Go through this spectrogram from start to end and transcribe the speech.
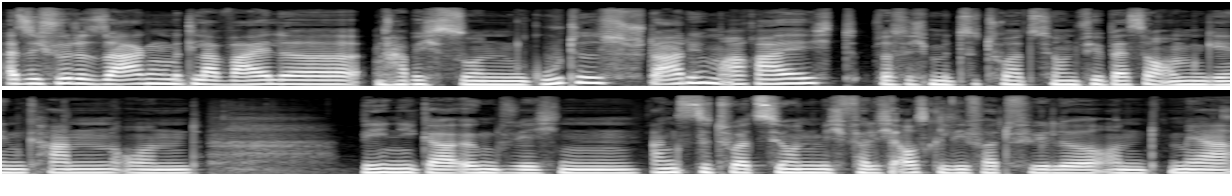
Also ich würde sagen, mittlerweile habe ich so ein gutes Stadium erreicht, dass ich mit Situationen viel besser umgehen kann und weniger irgendwelchen Angstsituationen mich völlig ausgeliefert fühle und mehr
